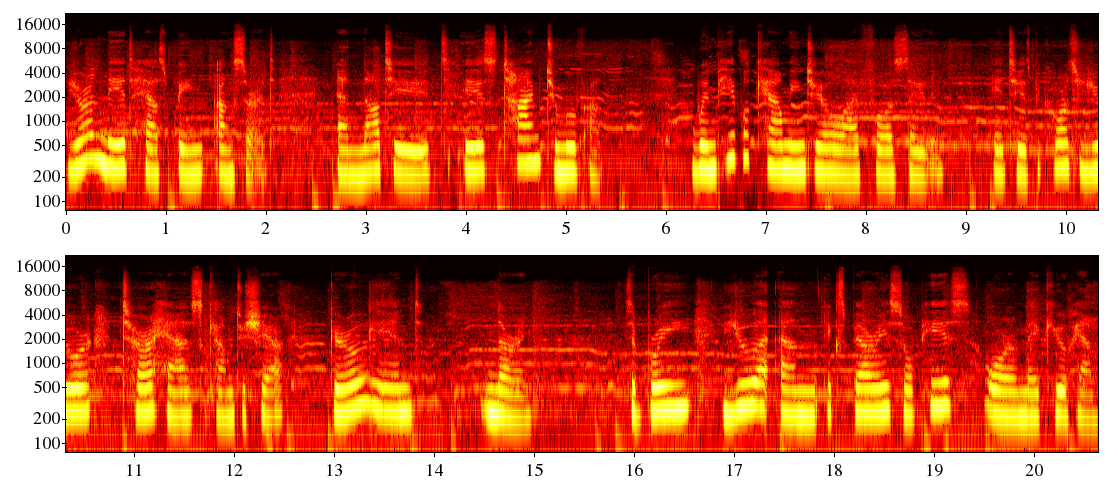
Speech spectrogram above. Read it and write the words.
Your need has been answered, and now it is time to move on. When people come into your life for a season, it is because your turn has come to share, grow, and learn. They bring you an experience of peace or make you happy.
